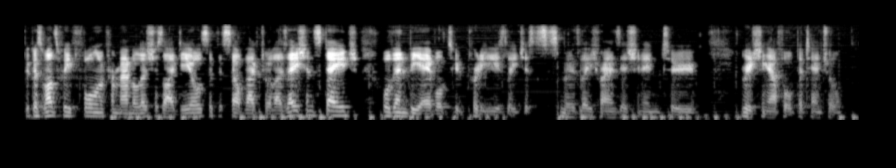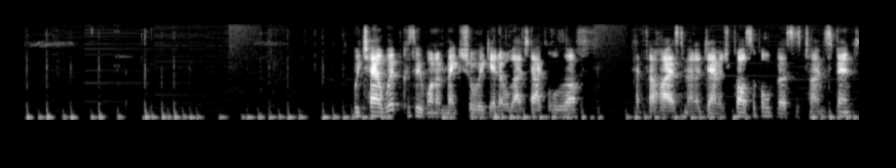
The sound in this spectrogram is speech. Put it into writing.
Because once we've fallen from our malicious ideals at the self-actualization stage, we'll then be able to pretty easily just smoothly transition into reaching our full potential. We tail whip because we want to make sure we get all our tackles off at the highest amount of damage possible versus time spent.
